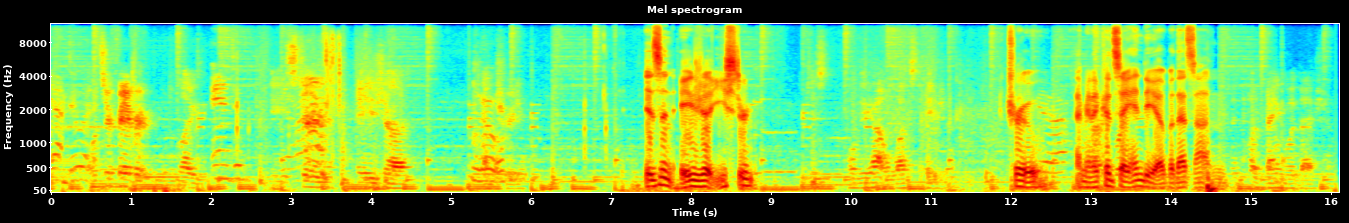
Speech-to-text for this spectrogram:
Yeah, do it. What's your favorite like And Eastern Asia No. Isn't Asia Eastern? Just well, you got West Asia. True. I mean, I could say India, but that's not. in- put Bangladesh in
